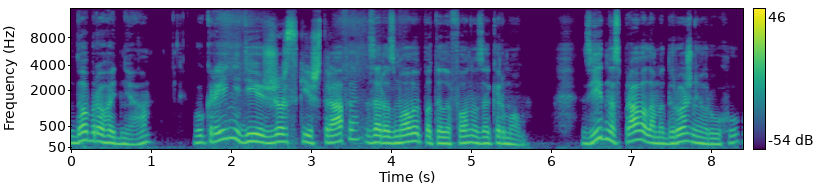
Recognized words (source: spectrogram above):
Доброго дня! В Україні діють жорсткі штрафи за розмови по телефону за кермом. Згідно з правилами дорожнього руху,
